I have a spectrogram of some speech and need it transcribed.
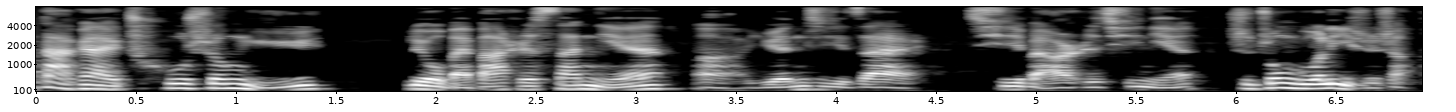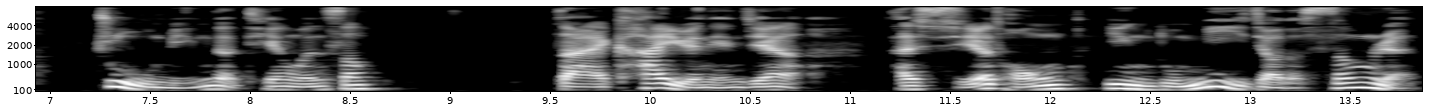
大概出生于六百八十三年啊，圆寂在七百二十七年，是中国历史上著名的天文僧。在开元年间啊，他协同印度密教的僧人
